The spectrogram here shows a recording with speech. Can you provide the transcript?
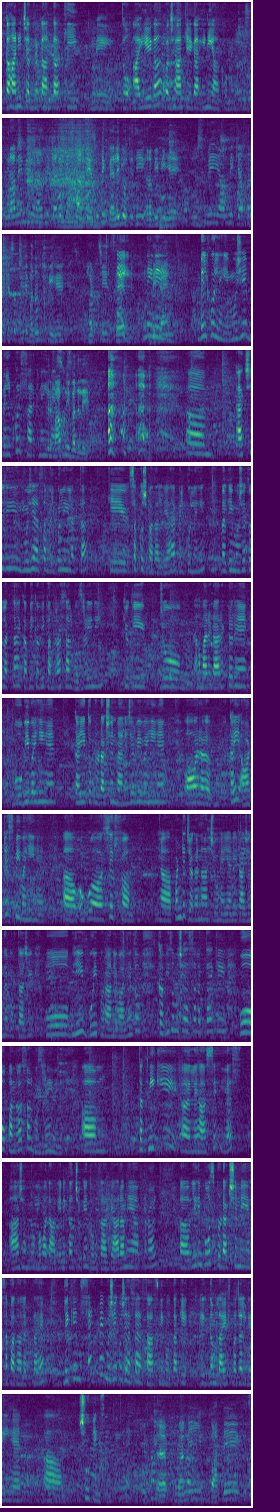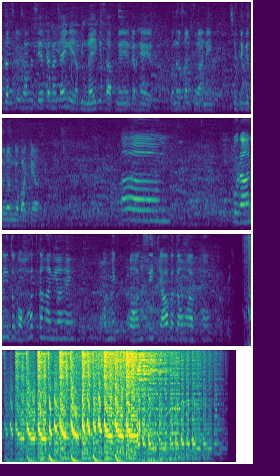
कहानी चंद्रकांता की में तो आइएगा और झांकिएगा इन्हीं आँखों में। पुराने में और आज में क्या डिफरेंस मानते हैं? शूटिंग पहले भी होती थी अभी भी है। तो उसमें आज में क्या फ़र्क है? सब चीज़ें बदल चुकी है। हर चीज़ नहीं सेट नहीं। नहीं बिल्कुल नहीं मुझे बिल्कुल फ़र्क नहीं सिर्फ़ आप नहीं बदले। एक्चुअली मुझे ऐसा बिल्कुल नहीं लगता कि सब कुछ बदल गया है बिल्कुल नहीं। बल्कि मुझे तो लगता है कभी कभी पंद्रह साल गुजरे ही नहीं क्योंकि जो हमारे डायरेक्टर हैं वो भी वही हैं। कई तो प्रोडक्शन मैनेजर भी वही हैं और कई आर्टिस्ट भी वही हैं। सिर्फ़ पंडित जगन्नाथ जो हैं, यानी राजेंद्र गुप्ता जी, वो भी वही पुराने वाले हैं। तो कभी तो मुझे ऐसा लगता है कि वो पंद्रह साल गुजरे ही नहीं। तकनीकी लिहाज से यस आज हम लोग बहुत आगे निकल चुके हैं 2011 में आफ्टर ऑल लेकिन पोस्ट प्रोडक्शन में ये सब पता लगता है। लेकिन सेट पे मुझे कुछ ऐसा एहसास नहीं होता कि एकदम लाइफ बदल गई है। शूटिंग से नहीं। पुरानी बातें कुछ दर्शकों के सामने शेयर करना चाहेंगे अभी नए के साथ में अगर हैं पंद्रह साल पुरानी शूटिंग के दौरान का वाक्य? पुरानी तो बहुत कहानियाँ हैं। अब मैं कौन सी क्या बताऊँ आपको?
